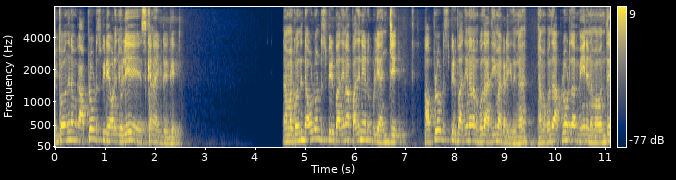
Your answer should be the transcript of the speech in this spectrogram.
இப்போ வந்து நமக்கு அப்லோடு ஸ்பீடு எவ்வளோன்னு சொல்லி ஸ்கேன் ஆகிட்டு இருக்கு. நமக்கு வந்து டவுன்லோடு ஸ்பீடு பார்த்தீங்கன்னா பதினேழு புள்ளி அஞ்சு. அப்லோட் ஸ்பீட் பார்த்தீங்கன்னா நமக்கு வந்து அதிகமாக கிடைக்குதுங்க. நமக்கு வந்து அப்லோட் தான் மெயின் நம்ம வந்து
